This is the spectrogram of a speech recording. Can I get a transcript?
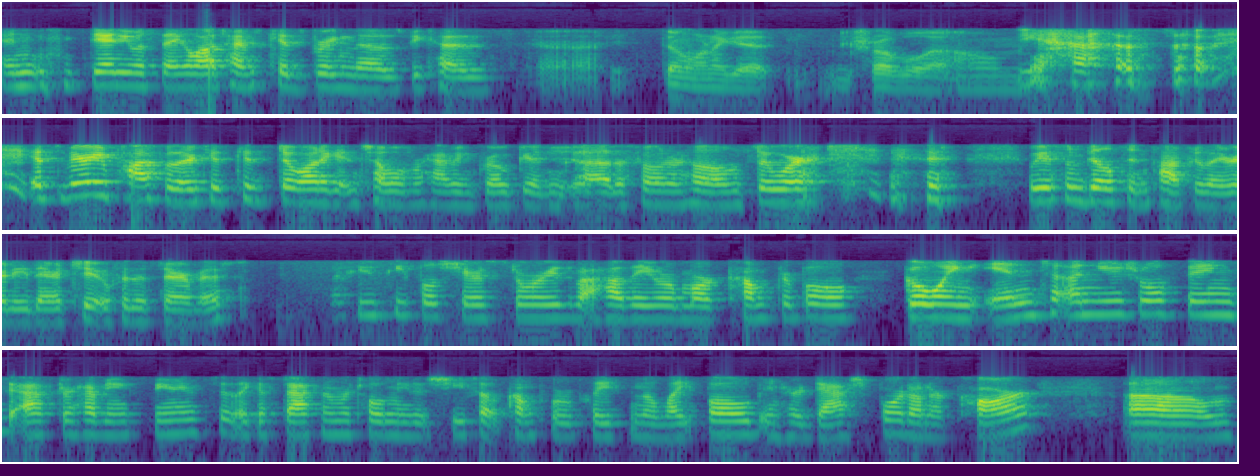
and Danny was saying a lot of times kids bring those because uh, don't want to get in trouble at home. Yeah, so it's very popular because kids don't want to get in trouble for having broken uh, the phone at home. So we're we have some built-in popularity there too for the service. A few people share stories about how they were more comfortable going into unusual things after having experienced it. Like a staff member told me that she felt comfortable replacing the light bulb in her dashboard on her car um,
